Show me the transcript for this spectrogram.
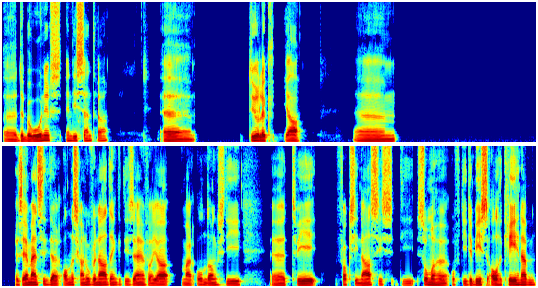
uh, de bewoners in die centra. Uh, tuurlijk, ja. Um, er zijn mensen die daar anders gaan over nadenken, die zeggen van ja, maar ondanks die uh, twee vaccinaties die sommige of die de meeste al gekregen hebben,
